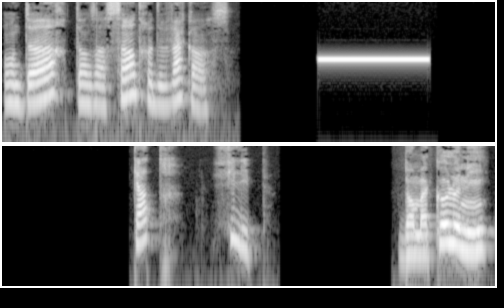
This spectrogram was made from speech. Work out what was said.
On dort dans un centre de vacances. 4. Philippe. Dans ma colonie,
